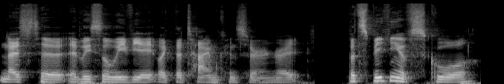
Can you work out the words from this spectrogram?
nice to at least alleviate like the time concern, right? But speaking of school,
